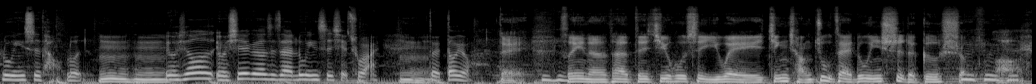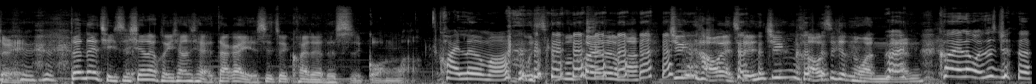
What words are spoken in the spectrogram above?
录音室讨论。嗯哼，有时候有些歌是在录音室写出来。嗯，对，都有。对，所以呢，他这几乎是一位经常住在录音室的歌手啊。对，但那其实现在回想起来，大概也是最快乐的时光了。快乐吗？不是不快乐吗？君豪哎，陈君豪是个暖男。快乐，我是觉得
